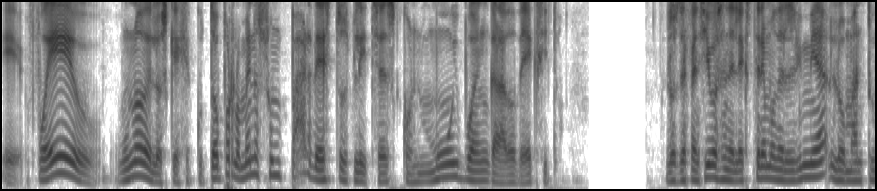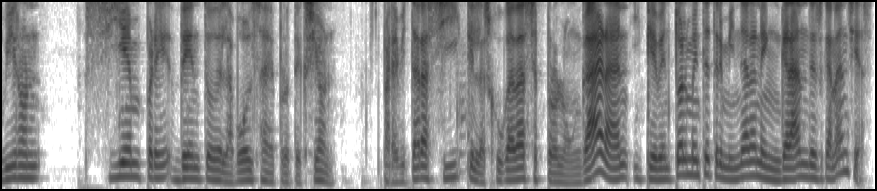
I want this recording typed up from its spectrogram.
eh, fue uno de los que ejecutó por lo menos un par de estos blitzes con muy buen grado de éxito. Los defensivos en el extremo de la línea lo mantuvieron siempre dentro de la bolsa de protección, para evitar así que las jugadas se prolongaran y que eventualmente terminaran en grandes ganancias.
